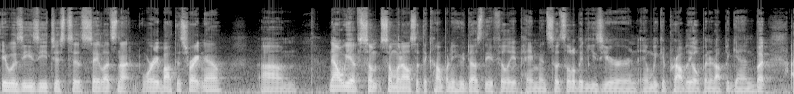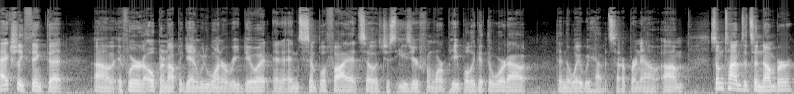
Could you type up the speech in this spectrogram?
it was easy just to say, let's not worry about this right now. Um, now we have some someone else at the company who does the affiliate payments, so it's a little bit easier, and, and we could probably open it up again. But I actually think that um, if we were to open it up again, we'd want to redo it and, and, simplify it so it's just easier for more people to get the word out than the way we have it set up right now. Um, sometimes it's a number.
